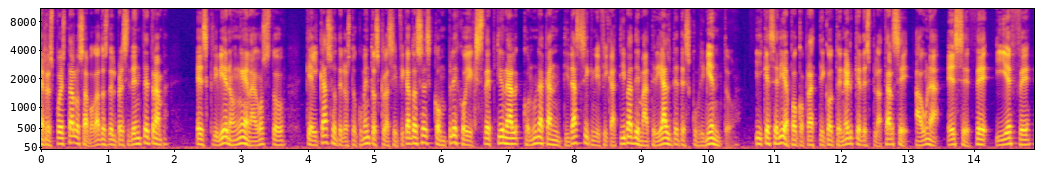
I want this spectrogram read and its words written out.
En respuesta, los abogados del presidente Trump escribieron en agosto que el caso de los documentos clasificados es complejo y excepcional con una cantidad significativa de material de descubrimiento, y que sería poco práctico tener que desplazarse a una SCIF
